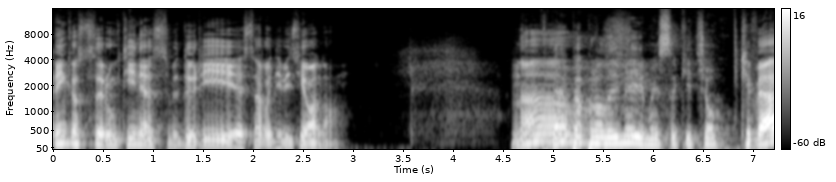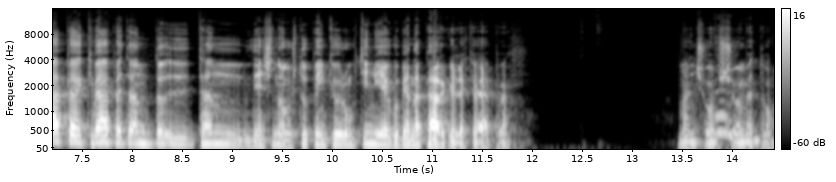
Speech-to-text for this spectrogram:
penkios rungtynės vidury savo diviziono. Na, Be apie pralaimėjimai, sakyčiau. kvepia, kvepia ten, ten, nežinau, iš tų penkių rungtynių, jeigu viena pergalė kvepia. Man šiuo, šiuo metu.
